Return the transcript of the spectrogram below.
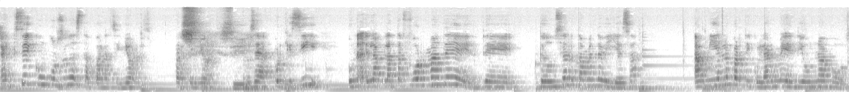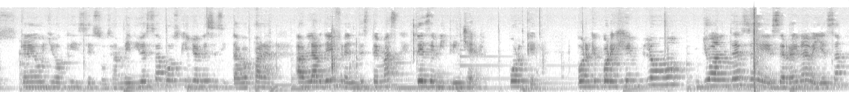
Hay que ser concursos hasta para señoras para señores. Sí, O sea, porque sí, una, la plataforma de, de, de, un certamen de belleza, a mí en lo particular me dio una voz, creo yo que hice eso, o sea, me dio esa voz que yo necesitaba para hablar de diferentes temas desde mi trinchera. ¿Por qué? Porque, por ejemplo, yo antes de ser reina de belleza,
